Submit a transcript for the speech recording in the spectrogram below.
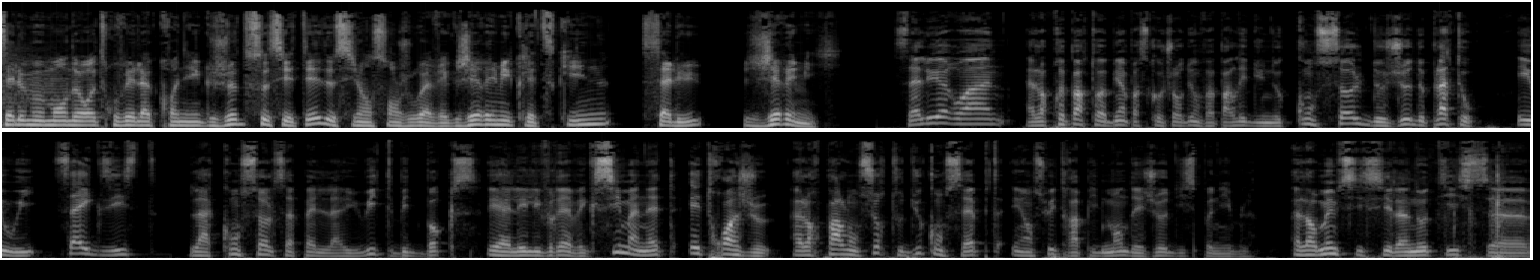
C'est le moment de retrouver la chronique Jeux de société de Silence en Joue avec Jérémy Kletskin. Salut, Jérémy. Salut Erwan Alors prépare-toi bien parce qu'aujourd'hui on va parler d'une console de jeux de plateau. Et oui, ça existe. La console s'appelle la 8-bit box et elle est livrée avec 6 manettes et 3 jeux. Alors parlons surtout du concept et ensuite rapidement des jeux disponibles. Alors même si, si la notice euh,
